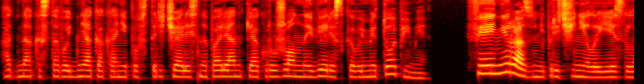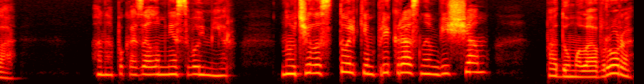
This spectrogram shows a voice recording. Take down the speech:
Однако с того дня, как они повстречались на полянке, окруженной вересковыми топями, Фея ни разу не причинила ей зла. Она показала мне свой мир, научила стольким прекрасным вещам, подумала Аврора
